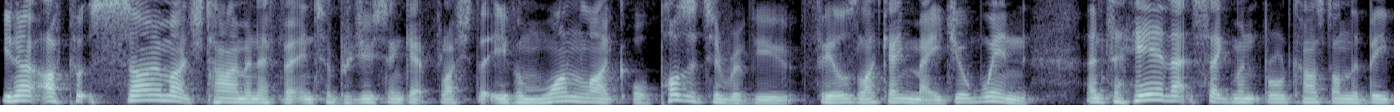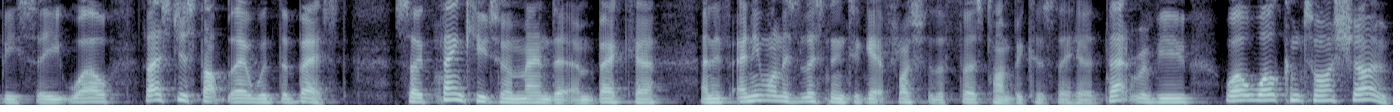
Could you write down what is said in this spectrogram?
You know, I've put so much time and effort into producing Get Flushed that even one like or positive review feels like a major win. And to hear that segment broadcast on the BBC, well, that's just up there with the best. So thank you to Amanda and Becca. And if anyone is listening to Get Flushed for the first time because they heard that review, well, welcome to our show.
